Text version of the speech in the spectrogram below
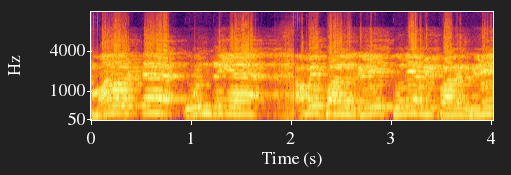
மாவட்ட ஒன்றிய அமைப்பாளர்களே துணை அமைப்பாளர்களே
